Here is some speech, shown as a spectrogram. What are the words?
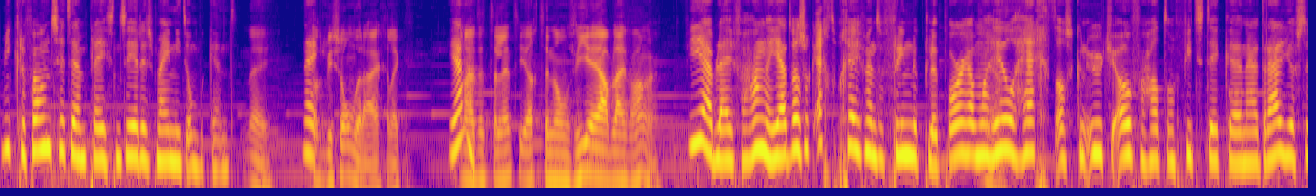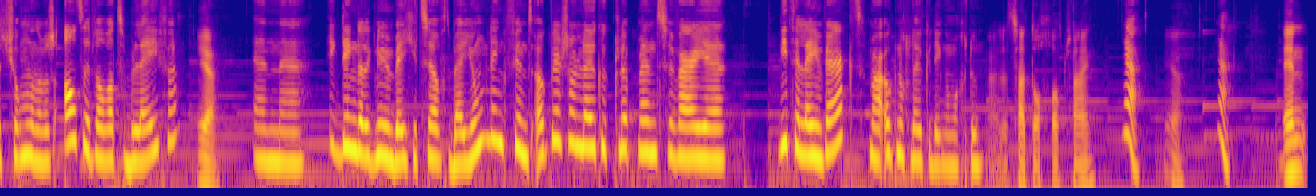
microfoon zitten en presenteren is mij niet onbekend. Nee, Nee, wat bijzonder eigenlijk. ja, Vanuit de talentenjacht en dan vier jaar blijven hangen. vier jaar blijven hangen. Ja, het was ook echt op een gegeven moment een vriendenclub hoor. Helemaal Ja. heel hecht. Als ik een uurtje over had, dan fietste ik eh, naar het radiostation. Want er was altijd wel wat te beleven. Ja. En eh, ik denk dat ik nu een beetje hetzelfde bij Jonglink vind. Ook weer zo'n leuke club mensen waar je niet alleen werkt, maar ook nog leuke dingen mag doen. Nou, dat zou toch op zijn. Ja. ja. Ja. En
